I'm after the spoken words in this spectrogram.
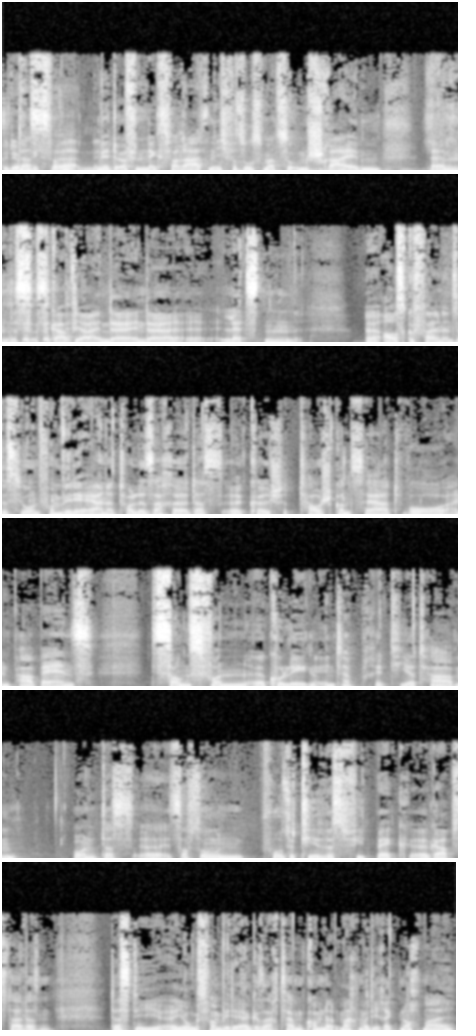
Wir dürfen das, nichts verraten, äh, ne? Wir dürfen nichts verraten. Ich versuche es mal zu umschreiben. Ähm, es, es gab ja in der in der äh, letzten äh, ausgefallenen Session vom WDR eine tolle Sache, das äh, Kölsche Tauschkonzert, wo ein paar Bands die Songs von äh, Kollegen interpretiert haben. Und das äh, ist auch so ein positives Feedback äh, gab es da, dass, dass die äh, Jungs vom WDR gesagt haben, komm, das machen wir direkt nochmal.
